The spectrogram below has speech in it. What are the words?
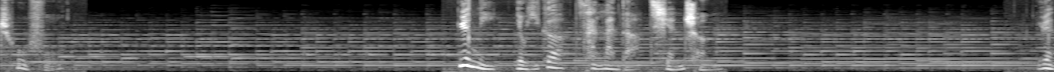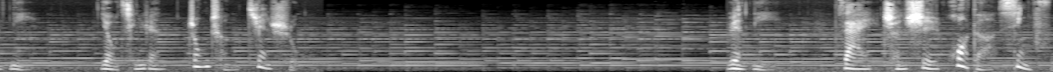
祝福，愿你有一个灿烂的前程，愿你有情人终成眷属，愿你在尘世获得幸福。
